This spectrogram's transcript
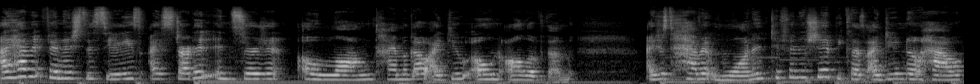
I haven't finished this series. I started Insurgent a long time ago. I do own all of them. I just haven't wanted to finish it because I do know how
